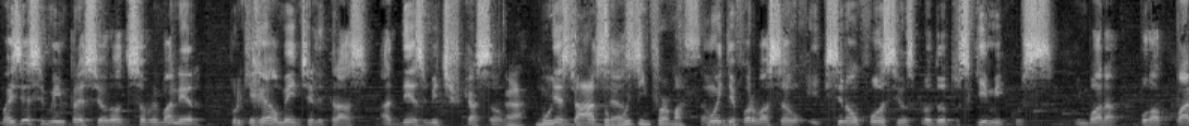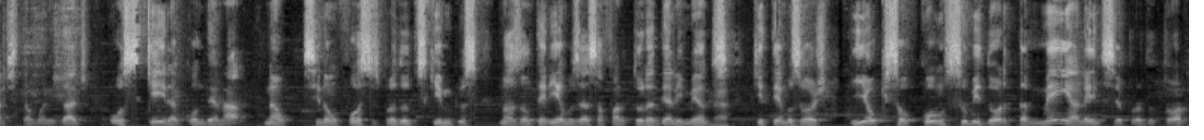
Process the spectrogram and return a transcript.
mas esse me impressionou de sobremaneira. Porque realmente ele traz a desmitificação. É, muito dado, processo, muita informação. Muita informação, e que se não fossem os produtos químicos, embora boa parte da humanidade os queira condenar. Não, se não fossem os produtos químicos, nós não teríamos essa fartura de alimentos é. que temos hoje. E eu que sou consumidor também, além de ser produtor,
